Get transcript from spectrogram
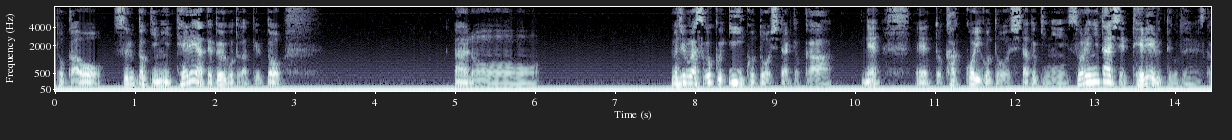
とかをするときに、テレアってどういうことかっていうと、あのまあ自分がすごくいいことをしたりとか、ね、えっ、と、かっこいいことをしたときに、それに対して照れるってことじゃないですか。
